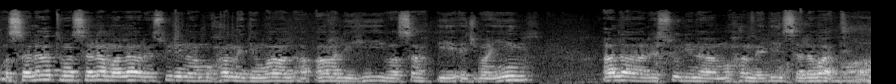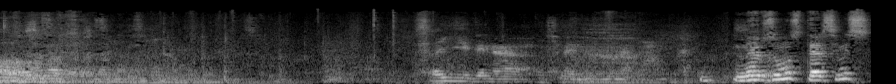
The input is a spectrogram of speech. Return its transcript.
Ve salatu ve selam ala Resulina Muhammedin ve ala alihi ve sahbihi ecmain. Ala Resulina Muhammedin salavat. Seyyidina. Mevzumuz, dersimiz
